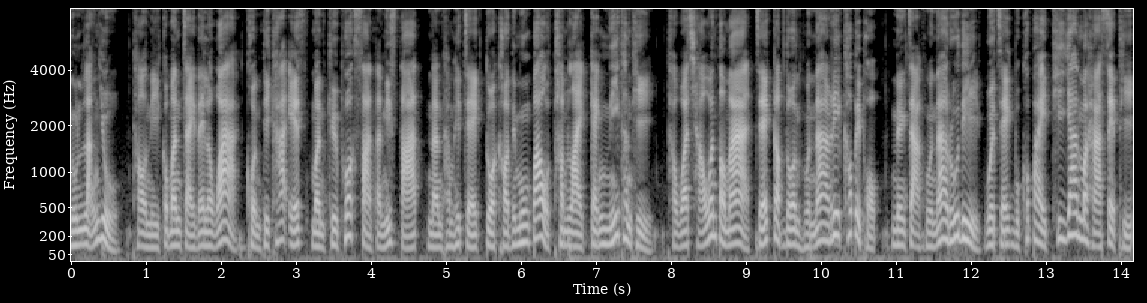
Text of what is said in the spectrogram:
หนุนหลังอยู่ เท่านี้ก็มั่นใจได้แล้วว่า คนที่ฆ่าเอสมันคือพวกซานตานิสตาร์นั่นทำให้เจคตัวเขาได้มุ่งเป้าทำลายแก๊งนี้ทันที ทว่าเช้าวันต่อมาเจคกลับโดนหัวหน้าเรียกเข้าไปพบ เนื่องจากหัวหน้ารู้ดีว่าเจคบุกเข้าไปที่ย่านมหาเศรษฐี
